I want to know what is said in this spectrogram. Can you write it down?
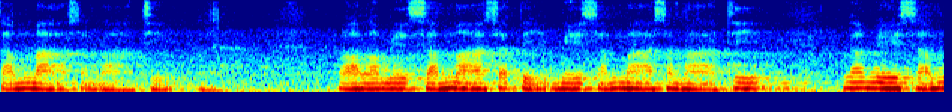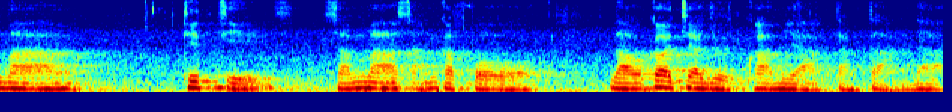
สัมมาสมาธิพอเรามีสัมมาสติมีสัมมาสมาธิ แล้วมีสัมมาทิฏฐิ สัมมาสังกัปโป เราก็จะหยุดความอยากต่างๆได้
